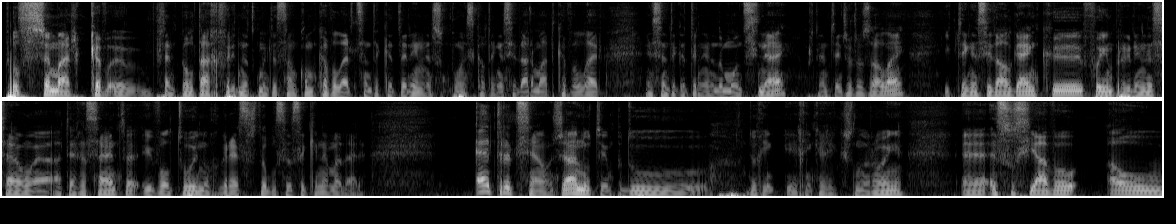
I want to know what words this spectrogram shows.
Para ele se chamar, eh, portanto, para ele estar referido na documentação como Cavaleiro de Santa Catarina, supõe-se que ele tenha sido armado de cavaleiro em Santa Catarina do Monte Sinai, portanto, em Jerusalém, e que tenha sido alguém que foi em peregrinação à, à Terra Santa e voltou e no regresso estabeleceu-se aqui na Madeira. A tradição, já no tempo do, do Henrique Henriques de Noronha, uh, associava-o ao,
